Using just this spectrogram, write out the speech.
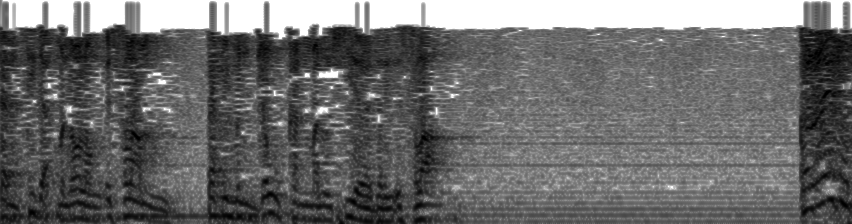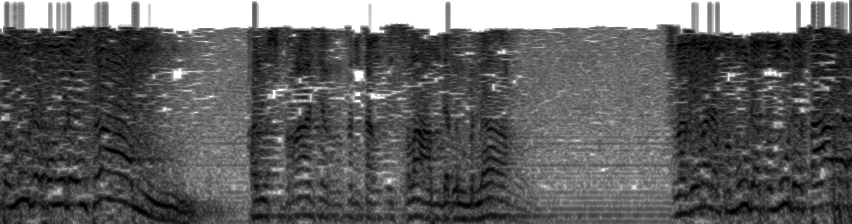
dan tidak menolong Islam tapi menjauhkan manusia dari Islam. Karena itu pemuda-pemuda Islam harus belajar tentang Islam dengan benar. Sebagaimana pemuda-pemuda sahabat,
